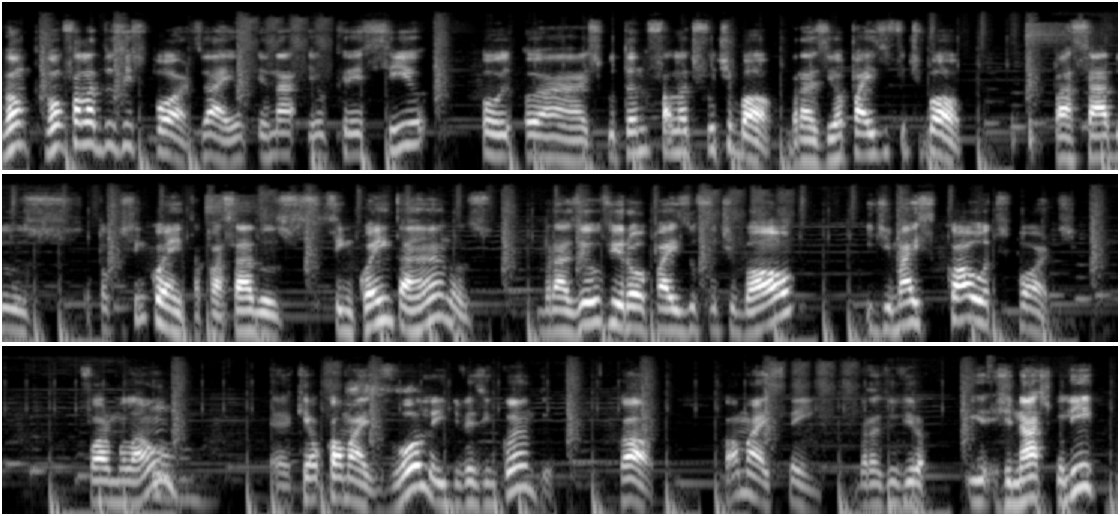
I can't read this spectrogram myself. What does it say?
Vamos, vamos falar dos esportes. Ah, eu, eu, eu cresci ou, ou, ah, escutando falar de futebol. O Brasil é o país de futebol. Passados, eu tô com 50, passados 50 anos, o Brasil virou o país do futebol e de mais qual outro esporte? Fórmula 1? é, que é o qual mais? Vôlei, de vez em quando? Qual? Qual mais tem? O Brasil virou. Ginástica olímpica?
